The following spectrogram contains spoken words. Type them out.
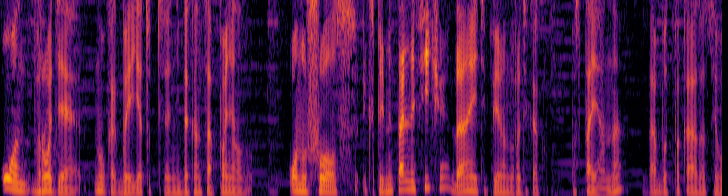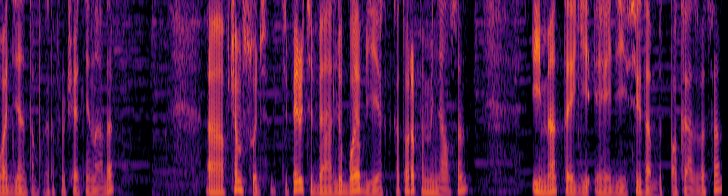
Он вроде, ну, как бы я тут не до конца понял, он ушел с экспериментальной фичи, да, и теперь он вроде как постоянно, да, будет показываться, его отдельно там как-то включать не надо. А, в чем суть? Теперь у тебя любой объект, который поменялся, имя, теги и ID всегда будет показываться.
